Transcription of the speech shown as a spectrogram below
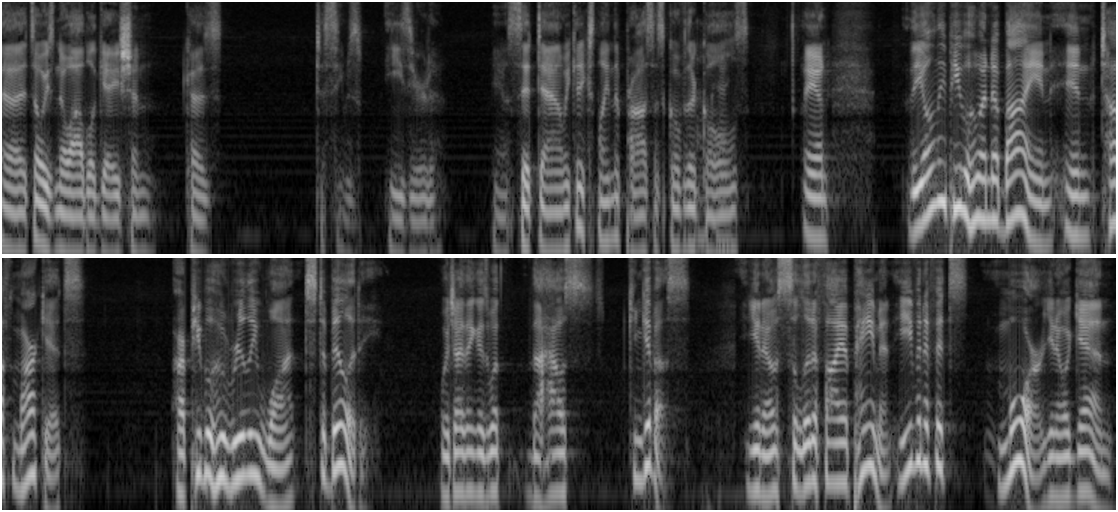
uh, it's always no obligation because it just seems easier to you know sit down. We can explain the process go over their goals. And the only people who end up buying in tough markets are people who really want stability which i think is what the house can give us. You know solidify a payment even if it's more. You know again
